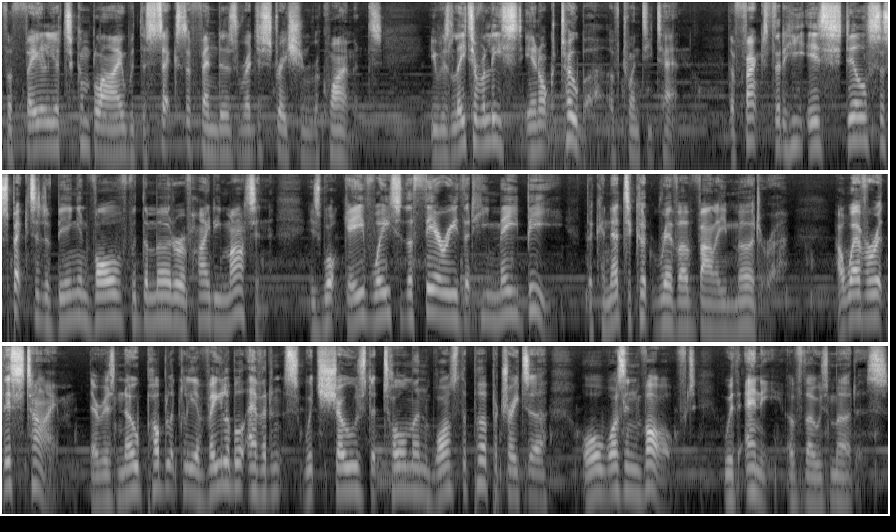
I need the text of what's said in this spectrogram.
for failure to comply with the sex offenders registration requirements. He was later released in October of 2010. The fact that he is still suspected of being involved with the murder of Heidi Martin is what gave way to the theory that he may be the Connecticut River Valley murderer. However, at this time, there is no publicly available evidence which shows that Tolman was the perpetrator or was involved with any of those murders.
